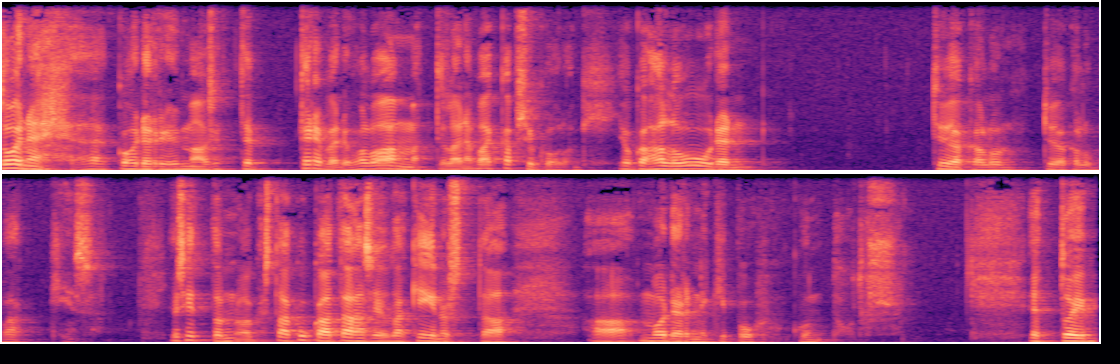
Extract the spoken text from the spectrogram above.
Toinen kohderyhmä on sitten terveydenhuollon ammattilainen, vaikka psykologi, joka haluaa uuden työkalun työkalupakkiinsa. Ja sitten on oikeastaan kuka tahansa, jota kiinnostaa moderni kipukuntoutus. Että toi,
